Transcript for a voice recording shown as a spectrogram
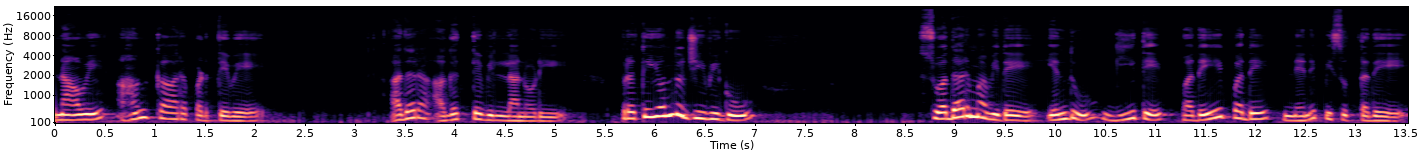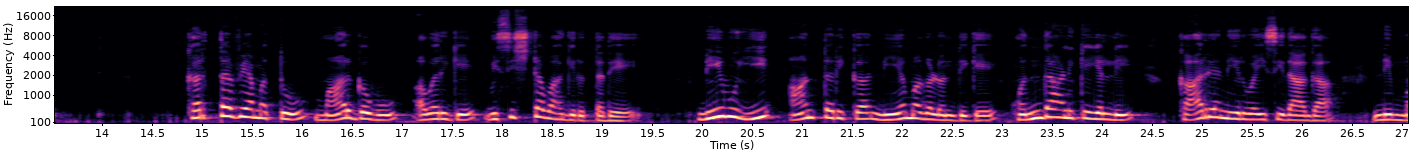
ನಾವೇ ಅಹಂಕಾರ ಪಡ್ತೇವೆ. ಅದರ ಅಗತ್ಯವಿಲ್ಲ ನೋಡಿ. ಪ್ರತಿಯೊಂದು ಜೀವಿಗೂ ಸ್ವಧರ್ಮವಿದೆ ಎಂದು ಗೀತೆ ಪದೇ ಪದೇ ನೆನಪಿಸುತ್ತದೆ. ಕರ್ತವ್ಯ ಮತ್ತು ಮಾರ್ಗವು ಅವರಿಗೆ ವಿಶಿಷ್ಟವಾಗಿರುತ್ತದೆ. ನೀವು ಈ ಆಂತರಿಕ ನಿಯಮಗಳೊಂದಿಗೆ ಹೊಂದಾಣಿಕೆಯಲ್ಲಿ ಕಾರ್ಯನಿರ್ವಹಿಸಿದಾಗ ನಿಮ್ಮ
